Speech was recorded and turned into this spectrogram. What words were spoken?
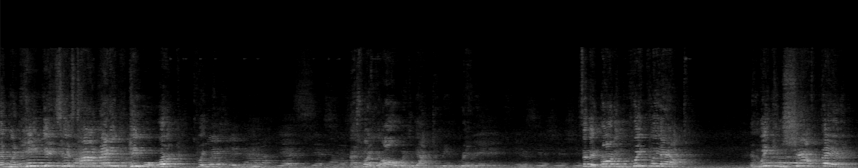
And when he gets his time ready, he will work quickly. Yes, yes, yes. That's why you always got to be ready. So they brought him quickly out. And we can shout there.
